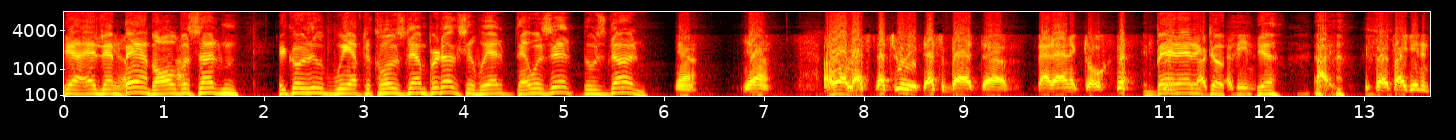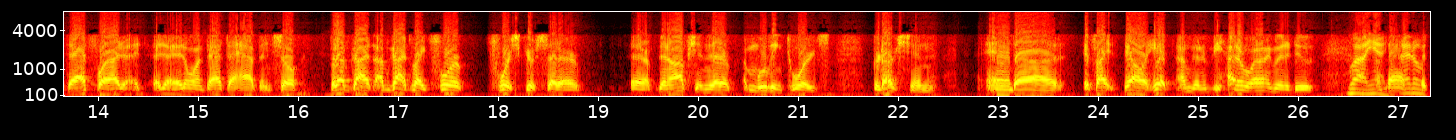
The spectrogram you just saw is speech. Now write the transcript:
yeah, and then You know, bam, all of a sudden it goes. We have to close down production. We had that was it. It was done. Yeah, yeah. Oh, well, that's that's really that's a bad uh, bad anecdote. Bad anecdote. I mean, yeah. I, if, if I get into that far, I, I, I don't want that to happen. So, but I've got I've got like four four scripts that are that have been optioned that are moving towards production, and uh, if I they all hit, I'm going to be I don't know what I'm going to do. Well, yeah, that, I don't. but,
